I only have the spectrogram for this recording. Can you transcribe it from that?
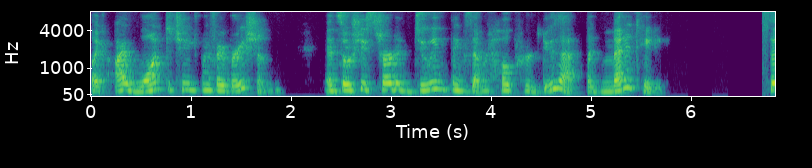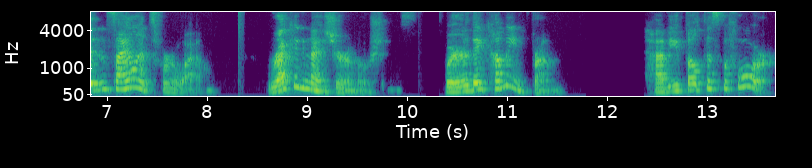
Like, I want to change my vibration. And so she started doing things that would help her do that, like meditating, sit in silence for a while, recognize your emotions. Where are they coming from? Have you felt this before?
